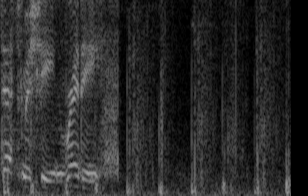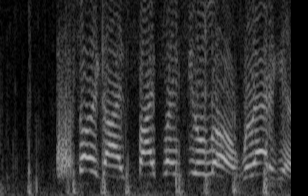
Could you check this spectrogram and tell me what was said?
Death machine, ready. Sorry guys, spy plane fuel low. We're out of here.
